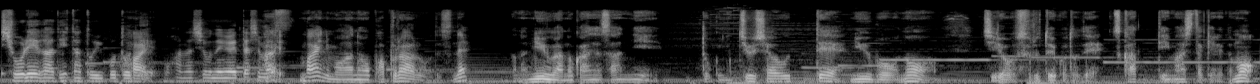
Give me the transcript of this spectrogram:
症例が出たということで、はいお話をお願いいたしまはいす。。前にもあの、パプラールをですね、あの、乳がんの患者さんに、特に注射を打って乳房の治療するということで使っていましたけれども、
